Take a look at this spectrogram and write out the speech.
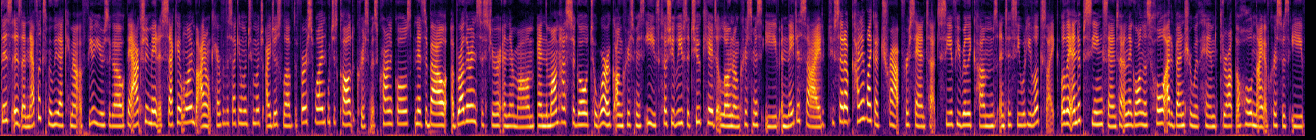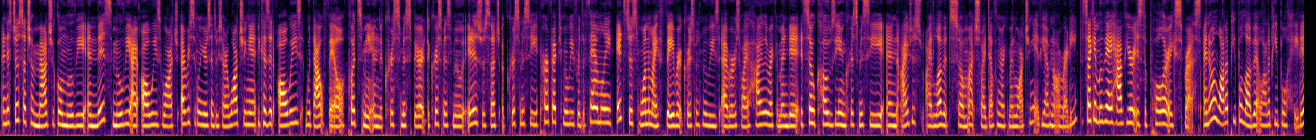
This is a Netflix movie that came out a few years ago. They actually made a second one, but I don't care for the second one too much. I just love the first one, which is called Christmas Chronicles, and it's about a brother and sister and their mom, and the mom has to go to work on Christmas Eve, so she leaves the two kids alone on Christmas Eve, and they decide to set up kind of like a trap for Santa to see if he really comes and to see what he looks like. Well, they end up seeing Santa and they go on this whole adventure with him throughout the whole night of Christmas Eve. And it's just such a magical movie. And this movie I always watch every single year since we started watching it because it always, without fail, puts me in the Christmas spirit, the Christmas mood. It is just such a Christmassy, perfect movie for the family. It's just one of my favorite Christmas movies ever. So I highly recommend it. It's so cozy and Christmassy. And I just, I love it so much. So I definitely recommend watching it if you have not already. The second movie I have here is The Polar Express. I know a lot of people love it, a lot of people hate it.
